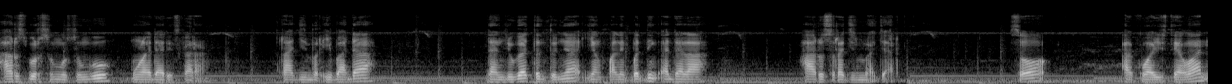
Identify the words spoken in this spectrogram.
harus bersungguh-sungguh mulai dari sekarang. Rajin beribadah dan juga tentunya yang paling penting adalah harus rajin belajar. So, aku Ayu Setiawan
